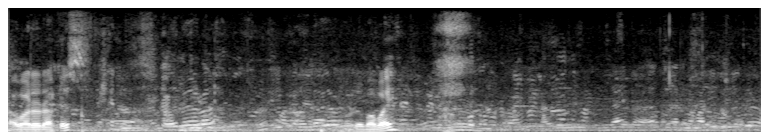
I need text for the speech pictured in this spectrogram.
আবারও রাকেশ। বাবাই। মানে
